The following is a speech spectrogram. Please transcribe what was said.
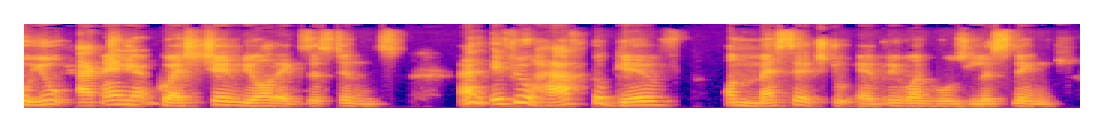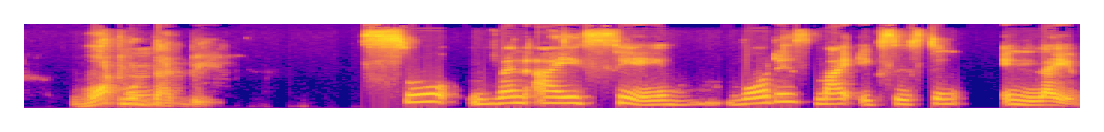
You actually know. questioned your existence. And if you have to give a message to everyone who's listening, what would Hmm. that be? So, when I say what is my existence in life,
